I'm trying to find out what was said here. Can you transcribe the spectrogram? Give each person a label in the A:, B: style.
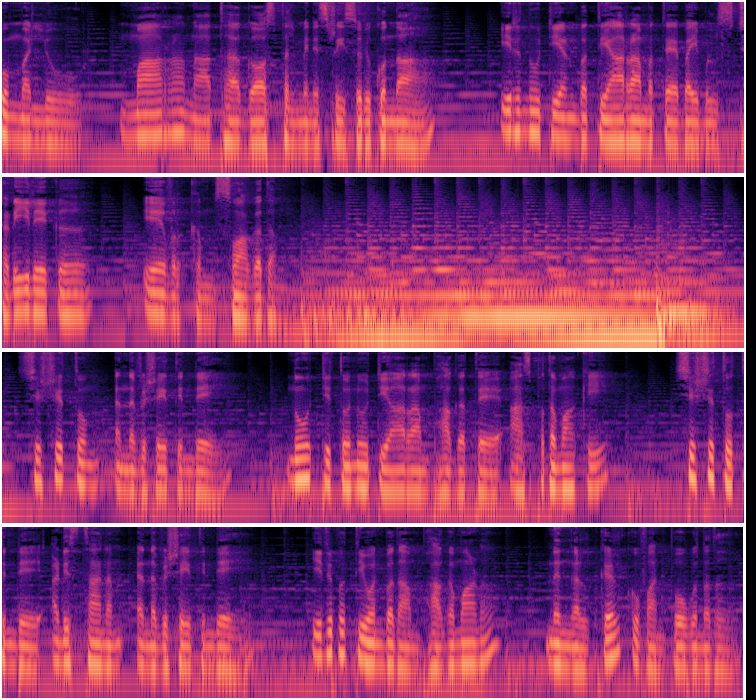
A: Kummallur Maranatha gospel ministries ഒരുക്കുന്ന ഇരുന്നൂറ്റി എൺപത്തി ആറാമത്തെ ബൈബിൾ സ്റ്റഡിയിലേക്ക് ഏവർക്കും സ്വാഗതം. ശിഷ്യത്വം എന്ന വിഷയത്തിന്റെ നൂറ്റി തൊണ്ണൂറ്റിയാറാം ഭാഗത്തെ ആസ്പദമാക്കി ശിഷ്യത്വത്തിന്റെ അടിസ്ഥാനം എന്ന വിഷയത്തിന്റെ ഇരുപത്തിയൊൻപതാം ഭാഗമാണ് നിങ്ങൾ കേൾക്കുവാൻ പോകുന്നത്.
